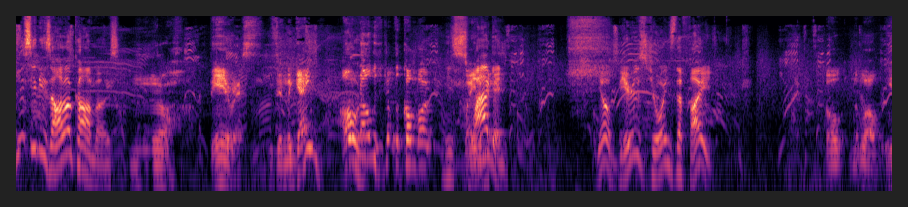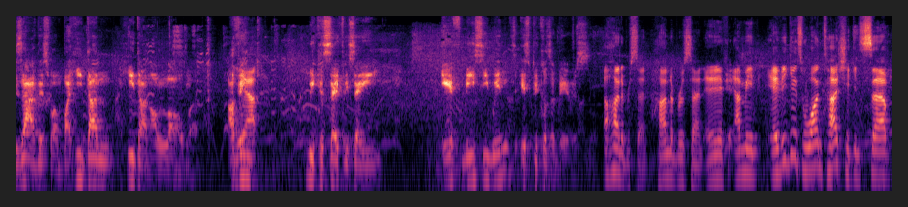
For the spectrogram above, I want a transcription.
you see these auto combos? Beerus. He's in the game. Oh no, he dropped the combo. He's Wait a minute. swagging. Yo, Beerus joins the fight. Oh well, he's out of this one, but he done he done a lot of work. I think Yeah. we can safely say if Measy wins, it's because of Beerus. hundred percent, hundred percent. And if I mean, if he gets one touch, he can set up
